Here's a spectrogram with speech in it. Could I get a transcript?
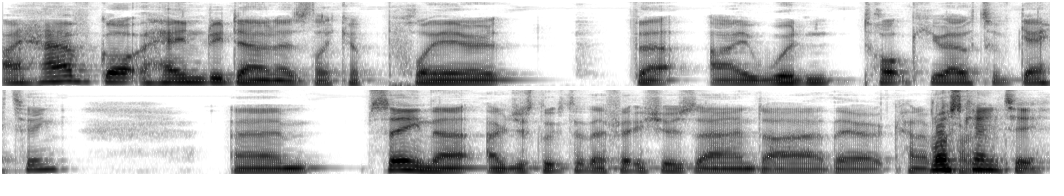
I have got Hendry down as like a player that I wouldn't talk you out of getting. Um, saying that, I've just looked at their fixtures and uh, they're kind of Ross County.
